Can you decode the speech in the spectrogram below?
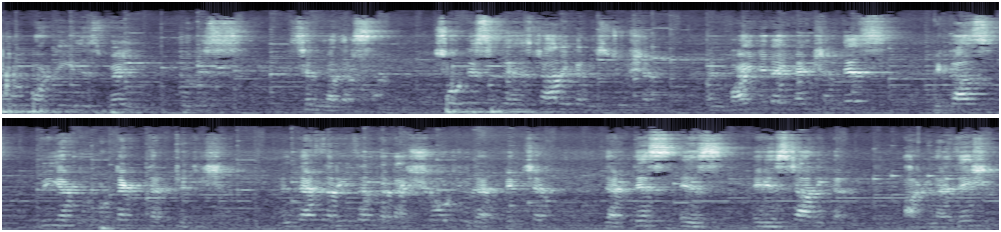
property in his will to this Sindh Madrasa. So this is a historical institution. And why did I mention this? Because we have to protect that tradition. And that's the reason that I showed you that picture, that this is a historical organization.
